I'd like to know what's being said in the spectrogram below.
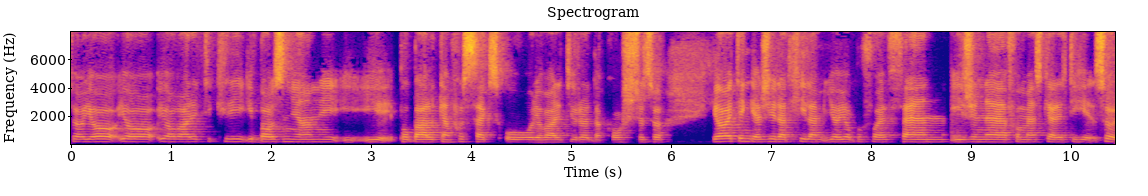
Så jag, jag, jag har varit i krig i Bosnien, i, i, på Balkan för sex år, jag har varit i Röda Korset. Så jag har varit engagerad hela, jag jobbar för FN i Genève för mänskliga rättigheter. Så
